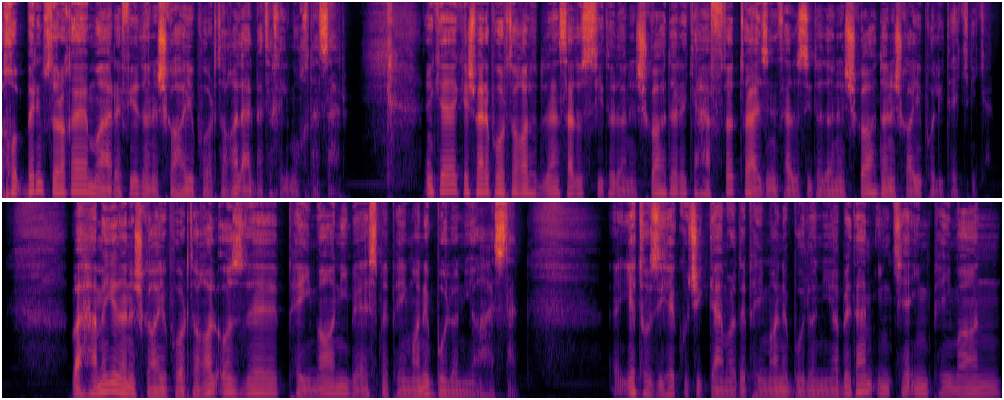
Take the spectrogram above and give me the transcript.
خب بریم سراغ معرفی دانشگاه های پرتغال البته خیلی مختصر اینکه کشور پرتغال حدودا 130 تا دانشگاه داره که 70 تا از این 130 تا دانشگاه دانشگاهی پلیتکنیکن و همه دانشگاه های پرتغال عضو پیمانی به اسم پیمان بولونیا هستند. یه توضیح کوچیک در مورد پیمان بولونیا بدم اینکه این پیمان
